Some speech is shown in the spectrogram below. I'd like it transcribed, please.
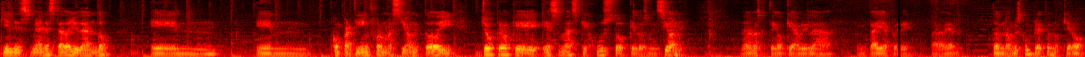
quienes me han estado ayudando en, en compartir información y todo y yo creo que es más que justo que los mencione. Nada más que tengo que abrir la pantalla para, ver los nombres completos, no quiero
